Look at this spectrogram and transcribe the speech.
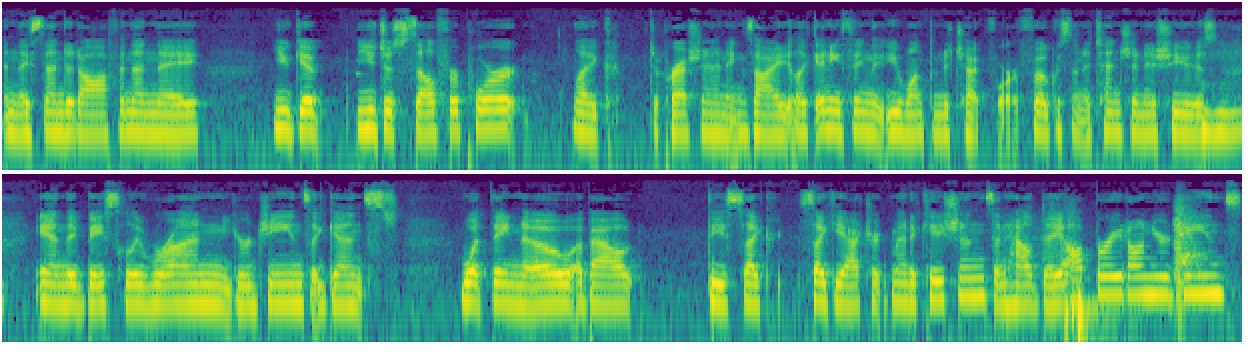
and they send it off, and then they, you give, you just self report like depression, anxiety, like anything that you want them to check for, focus and attention issues, mm-hmm. and they basically run your genes against what they know about these psych- psychiatric medications and how they operate on your genes.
